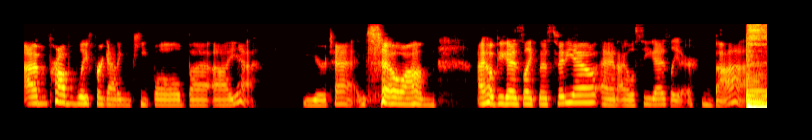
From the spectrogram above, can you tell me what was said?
I'm probably forgetting people, but uh, yeah. you're tagged. So um I hope you guys like this video and I will see you guys later. Bye.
